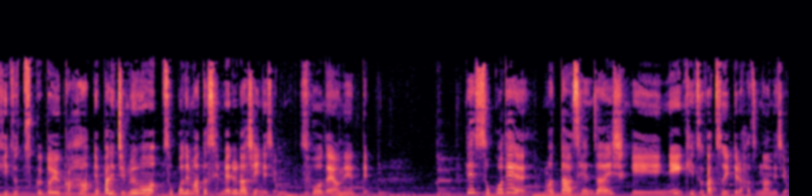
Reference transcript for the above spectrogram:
傷つくというかはやっぱり自分をそこでまた責めるらしいんですよ。そうだよねって。でそこでまた潜在意識に傷がついてるはずなんですよ。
